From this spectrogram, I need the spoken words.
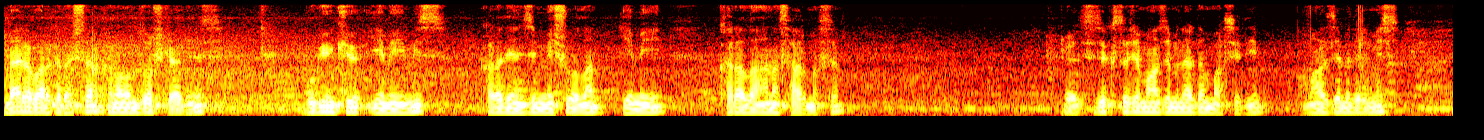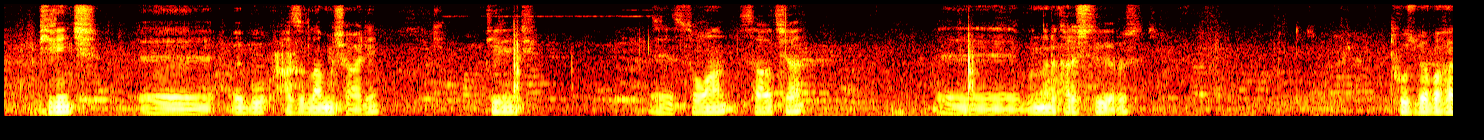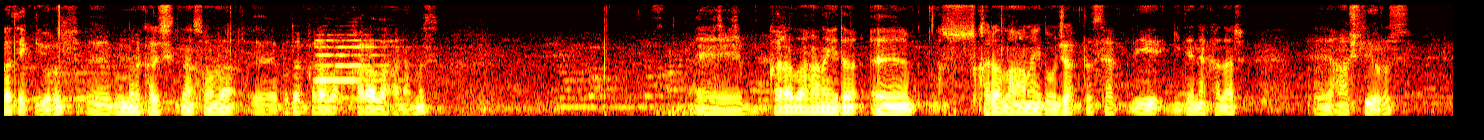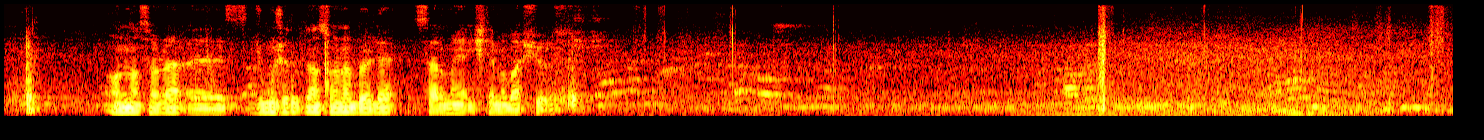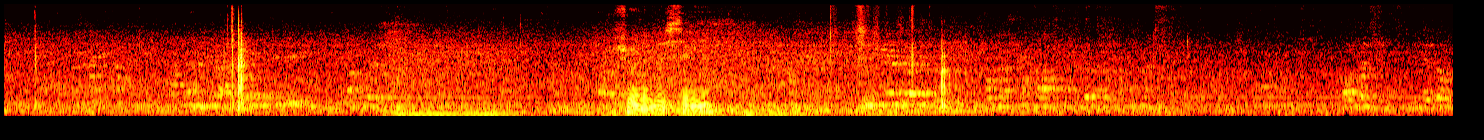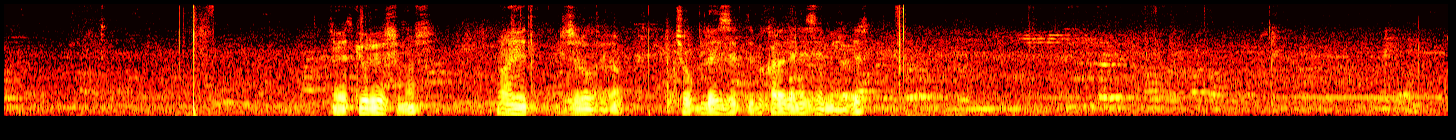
Merhaba arkadaşlar, kanalımıza hoş geldiniz. Bugünkü yemeğimiz Karadeniz'in meşhur olan yemeği karalahana sarması. Evet, size kısaca malzemelerden bahsedeyim. Malzemelerimiz pirinç eee, ve bu hazırlanmış hali. Pirinç, eee, soğan, salça, eee, bunları karıştırıyoruz tuz ve baharat ekliyoruz. Ee, bunları karıştıktan sonra e, bu da kara, kara lahanamız. Bu kara lahanayı da e, kara lahanayı da ocakta sertliği gidene kadar e, haşlıyoruz. Ondan sonra e, yumuşadıktan sonra böyle sarmaya işleme başlıyoruz. Şöyle göstereyim. Evet görüyorsunuz. Gayet güzel oluyor. Çok lezzetli bir Karadeniz yemeğidir.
